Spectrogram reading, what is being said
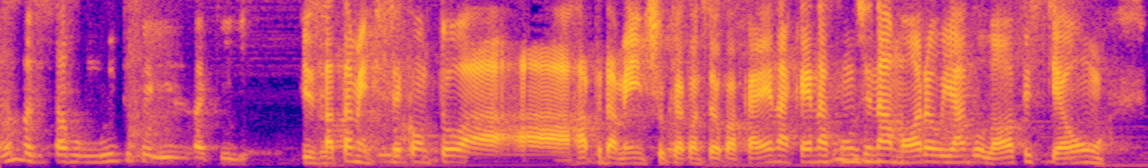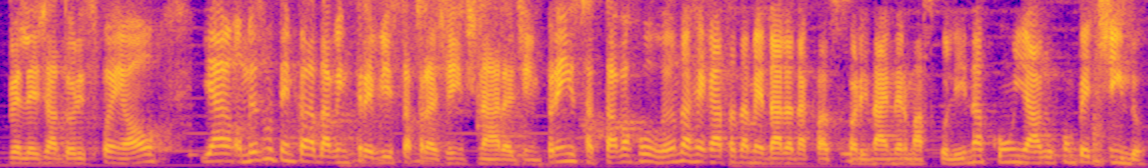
ambas estavam muito felizes aqui. Exatamente. Você contou a, a, rapidamente o que aconteceu com a Caena. A Caena Kunze namora o Iago Lopes, que é um velejador espanhol. E ao mesmo tempo que ela dava entrevista para a gente na área de imprensa, estava rolando a regata da medalha da classe 49er masculina com o Iago competindo.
